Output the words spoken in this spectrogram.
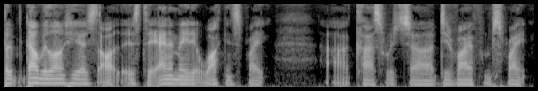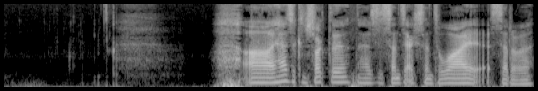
but down below here is, uh, is the animated walking Sprite uh, class, which uh, derived from Sprite. it has a constructor, it has a center x, center y, etc.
